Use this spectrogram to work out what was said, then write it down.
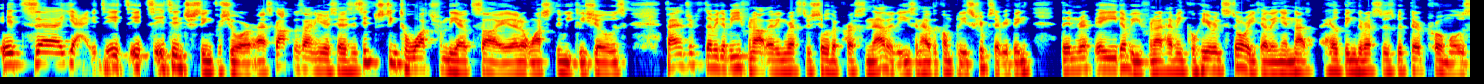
it's uh, yeah it's it's it's it's interesting for sure. Uh, Scott goes on here says it's interesting to watch from the outside. I don't watch the weekly shows. Fans rip WWE for not letting wrestlers show their personalities and how the company scripts everything. Then rip AEW for not having coherent storytelling and not helping the wrestlers with their promos.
